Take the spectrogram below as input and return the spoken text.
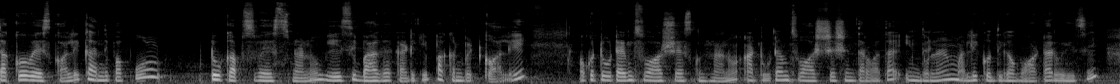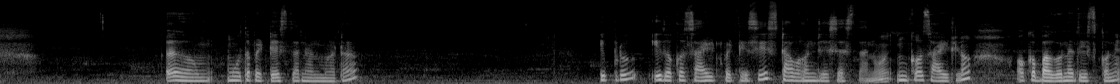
తక్కువ వేసుకోవాలి. కందిపప్పు టూ కప్స్ వేస్తున్నాను. వేసి బాగా కడిగి పక్కన పెట్టుకోవాలి. ఒక టూ టైమ్స్ వాష్ చేసుకుంటున్నాను. ఆ టూ టైమ్స్ వాష్ చేసిన తర్వాత ఇందులో మళ్ళీ కొద్దిగా వాటర్ వేసి మూత పెట్టేస్తాను అనమాట ఇప్పుడు ఇది ఒక సైడ్ పెట్టేసి స్టవ్ ఆన్ చేసేస్తాను. ఇంకో సైడ్లో ఒక బగోన తీసుకొని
